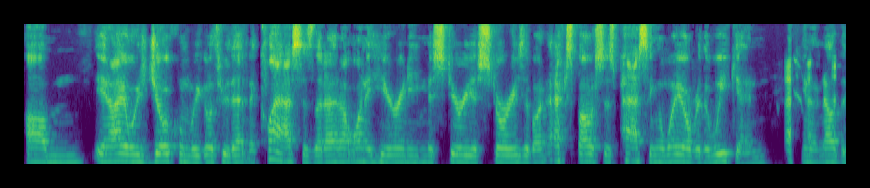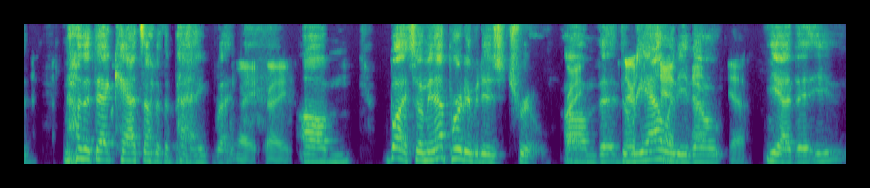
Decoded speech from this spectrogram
Um, and I always joke when we go through that in the class is that I don't want to hear any mysterious stories about ex-spouses passing away over the weekend. You know, now that now that that cat's out of the bag. But right, right. Um, but so I mean that part of it is true. Right. Um, the the reality though, yeah, yeah, the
